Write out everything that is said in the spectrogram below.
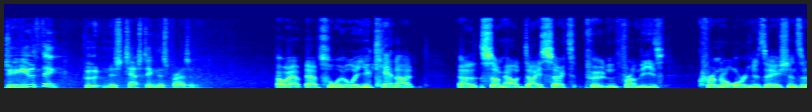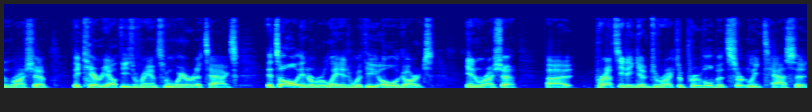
Do you think Putin is testing this president? Oh, ab- absolutely. You cannot uh, somehow dissect Putin from these criminal organizations in Russia that carry out these ransomware attacks. It's all interrelated with the oligarchs in Russia. Uh, perhaps he didn't give direct approval, but certainly tacit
